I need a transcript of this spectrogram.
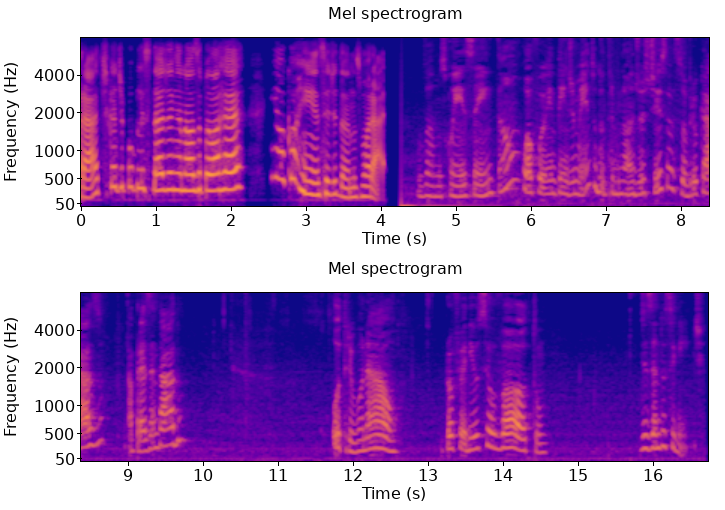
prática de publicidade enganosa pela ré e ocorrência de danos morais. Vamos conhecer então qual foi o entendimento do Tribunal de Justiça sobre o caso apresentado. O tribunal proferiu seu voto dizendo o seguinte:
